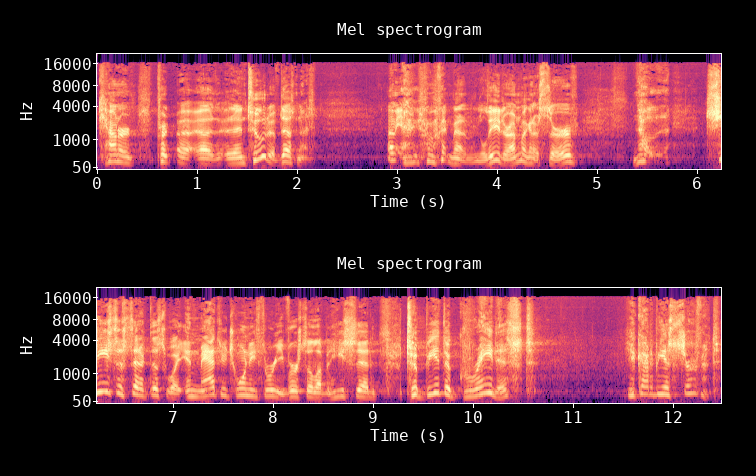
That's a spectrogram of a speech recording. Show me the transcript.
counter uh, uh, intuitive, doesn't it? I mean, I'm a leader, I'm not going to serve. No, Jesus said it this way in Matthew 23, verse 11. He said, To be the greatest, you got to be a servant.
